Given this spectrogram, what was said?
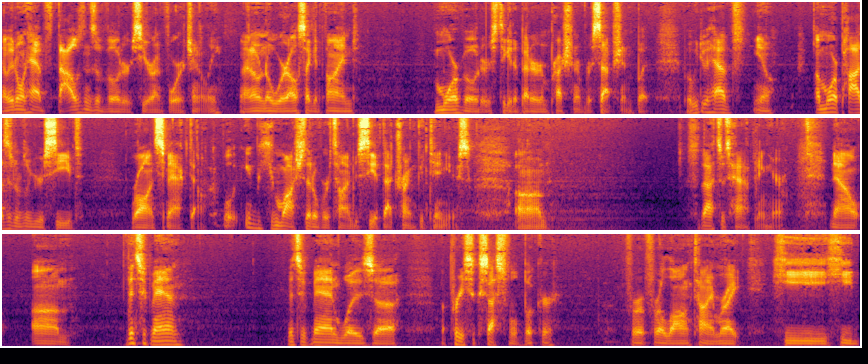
Now, we don't have thousands of voters here, unfortunately. I don't know where else I could find more voters to get a better impression of reception, but, but we do have, you know, a more positively received Raw and SmackDown. Well, we can watch that over time to see if that trend continues. Um, so that's what's happening here. Now, um, Vince McMahon, Vince McMahon was uh, a pretty successful booker for for a long time, right? He he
